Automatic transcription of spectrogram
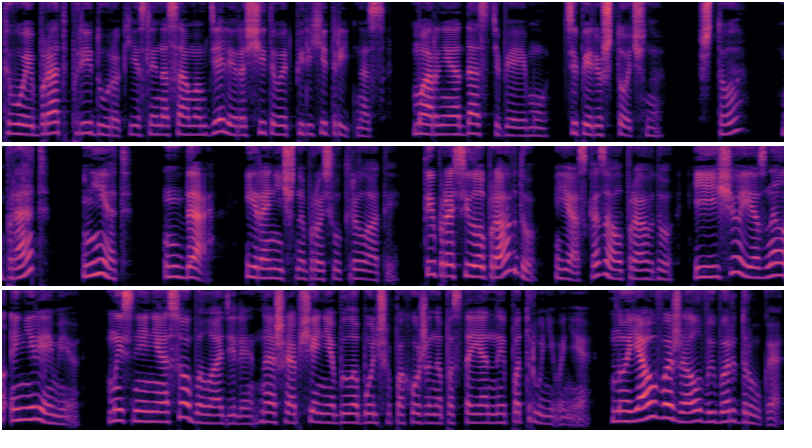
«Твой брат придурок, если на самом деле рассчитывает перехитрить нас. Мар не отдаст тебя ему, теперь уж точно». «Что? Брат? Нет». «Да», — иронично бросил крылатый. «Ты просила правду?» Я сказал правду. И еще я знал Энеремию. Мы с ней не особо ладили, наше общение было больше похоже на постоянные потрунивания. Но я уважал выбор друга.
